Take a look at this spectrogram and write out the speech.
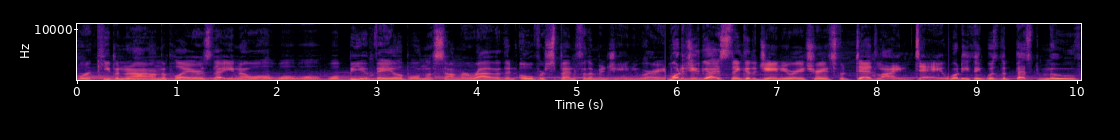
we're keeping an eye on the players that, you know, will, will, will, will be available in the summer rather than overspend for them in January. What did you guys think of the January transfer deadline day? What do you think was the best move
